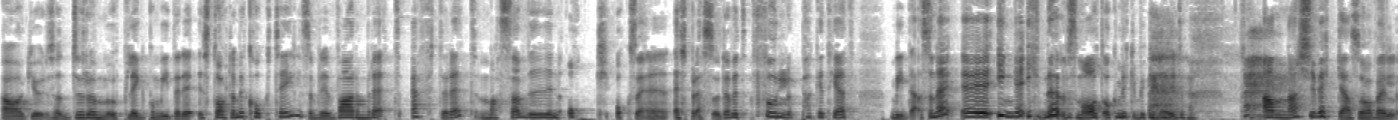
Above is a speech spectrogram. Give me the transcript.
Ja gud, så drömupplägg på middag. Det startar med cocktail, sen blir det varmrätt, efterrätt, massa vin och också en espresso. Det var ett fullpaketerat middag. Så nej, eh, inga inälvsmat och mycket, mycket nöjd. Annars i veckan så har väl,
